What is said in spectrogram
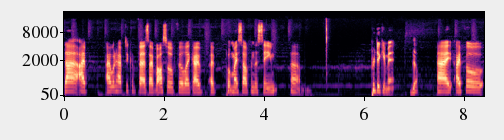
that i i would have to confess i've also feel like i've i've put myself in the same um predicament. Yep. i i feel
